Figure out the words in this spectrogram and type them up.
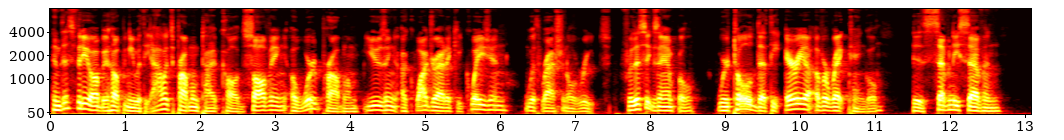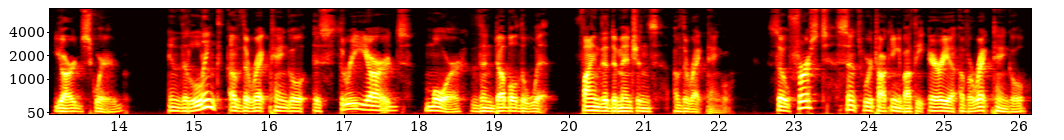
In this video, I'll be helping you with the ALEKS problem type called solving a word problem using a quadratic equation with rational roots. For this example, we're told that the area of a rectangle is 77 yards squared, and the length of the rectangle is 3 yards more than double the width. Find the dimensions of the rectangle. So first, since we're talking about the area of a rectangle,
